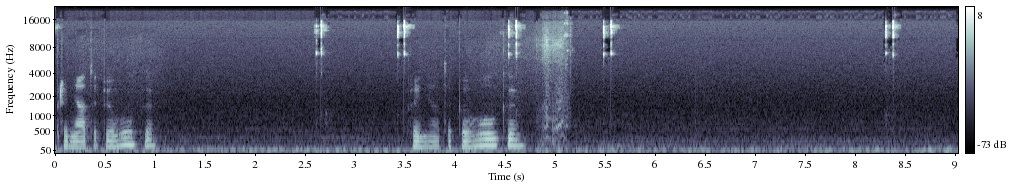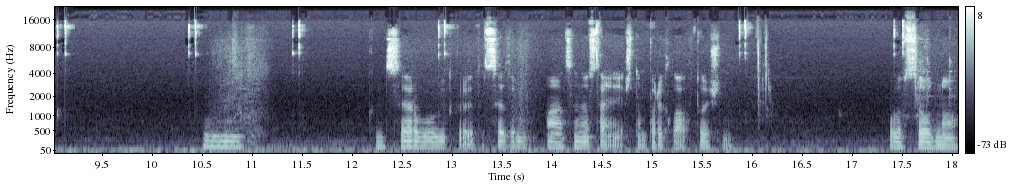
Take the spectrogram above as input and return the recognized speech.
Прийняти пігулки. Прийняти пігулки. Консерву відкрити. Це. А, це не останнє, я ж там переклав точно. Але все одно.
